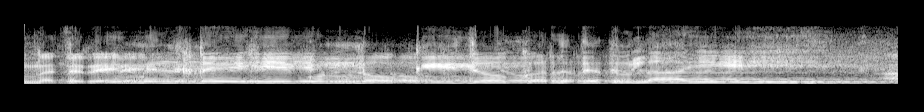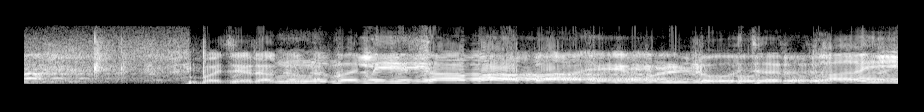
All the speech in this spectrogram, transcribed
नज़रें मिलते ही गुंडों की जो कर दे दुलाई। बजरंग बली सा बाबा है बुलडोजर भाई।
